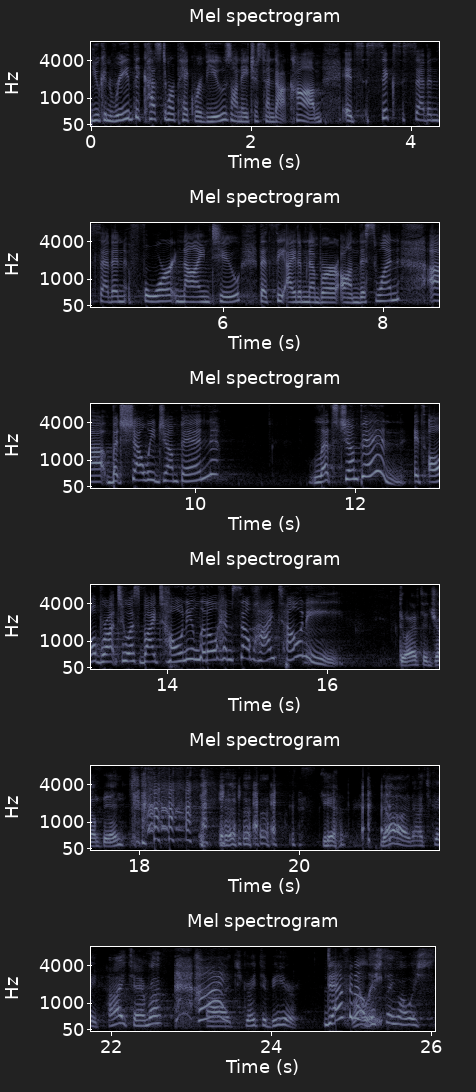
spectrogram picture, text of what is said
You can read the customer pick reviews on hsn.com. It's 677492. That's the item number on this one. Uh, but shall we jump in? Let's jump in. It's all brought to us by Tony Little himself. Hi, Tony. Do I have to jump in? yeah. No, no, it's great. Hi, Tamara. Hi. Uh, it's great to be here. Definitely. Well, this thing always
